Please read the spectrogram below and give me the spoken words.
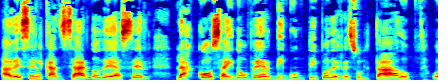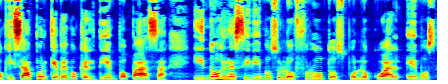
a veces el cansarnos de hacer las cosas y no ver ningún tipo de resultado, o quizás porque vemos que el tiempo pasa y no recibimos los frutos por lo cual hemos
